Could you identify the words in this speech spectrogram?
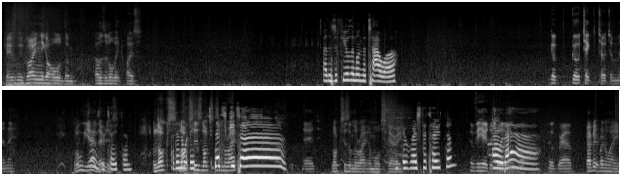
Okay, we've finally got all of them. That was a little bit close. Uh, there's a Fuling on the tower. Go, go take the totem, Millie. Oh yeah, Where's there the it is. totem? Lox, I don't know what Lox they. is, Lox is on That's the right. Peter! Dead. Lox is on the right are more scary. Okay, where's the totem? Over here. The Oh, glowing there! Go grab. Grab it, run away.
